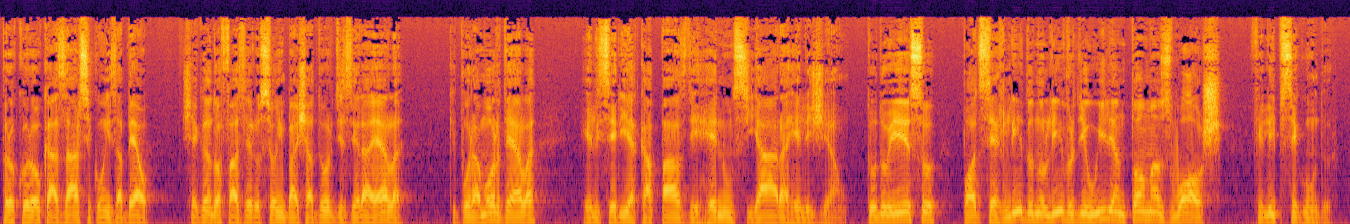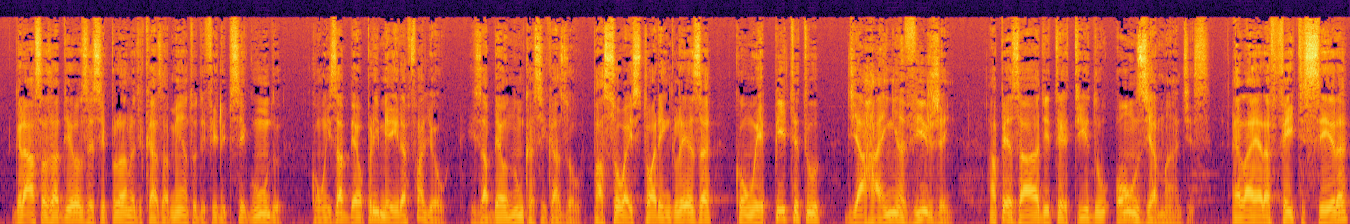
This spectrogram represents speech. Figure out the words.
Procurou casar-se com Isabel, chegando a fazer o seu embaixador dizer a ela que, por amor dela, ele seria capaz de renunciar à religião. Tudo isso pode ser lido no livro de William Thomas Walsh, Filipe II. Graças a Deus, esse plano de casamento de Filipe II com Isabel I falhou. Isabel nunca se casou. Passou a história inglesa com o epíteto de a Rainha Virgem, apesar de ter tido onze amantes. Ela era feiticeira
